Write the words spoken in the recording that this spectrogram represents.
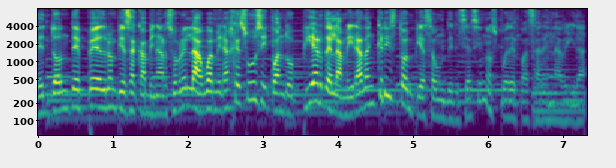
en donde Pedro empieza a caminar sobre el agua, mira a Jesús y cuando pierde la mirada en Cristo empieza a hundirse. Así nos puede pasar en la vida.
